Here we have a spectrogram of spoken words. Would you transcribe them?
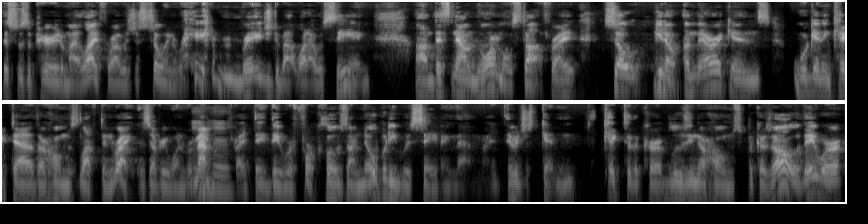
this was a period of my life where I was just so enraged, enraged about what I was seeing. Um, that's now normal stuff, right? So you know, Americans were getting kicked out of their homes left and right, as everyone remembers, mm-hmm. right? They they were foreclosed on. Nobody was saving them, right? They were just getting kicked to the curb, losing their homes because oh, they were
